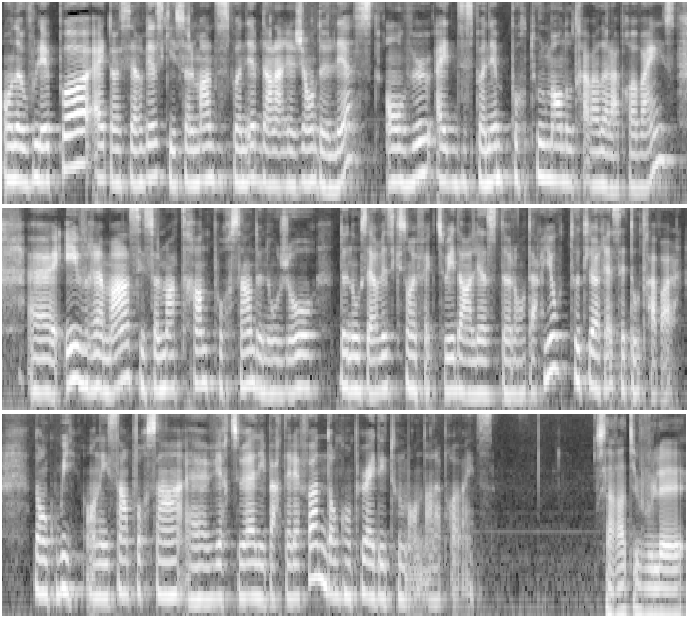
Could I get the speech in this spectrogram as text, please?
On ne voulait pas être un service qui est seulement disponible dans la région de l'Est. On veut être disponible pour tout le monde au travers de la province. Euh, et vraiment, c'est seulement 30 de nos jours de nos services qui sont effectués dans l'Est de l'Ontario. Tout le reste est au travers. Donc oui, on est 100% euh, virtuel et par téléphone, donc on peut aider tout le monde dans la province. Sarah, tu voulais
